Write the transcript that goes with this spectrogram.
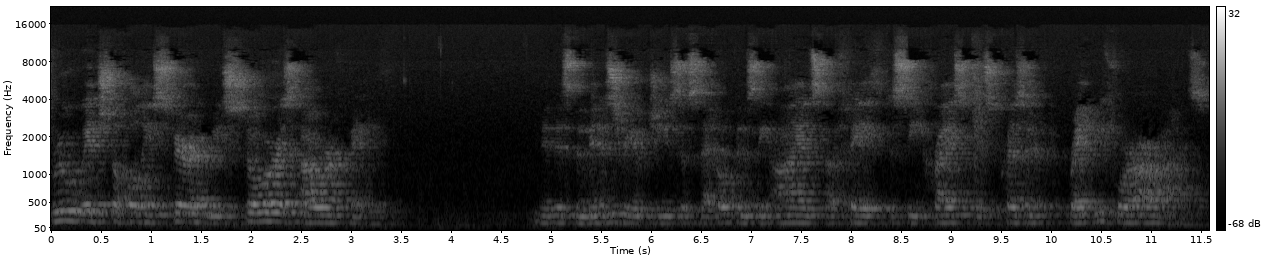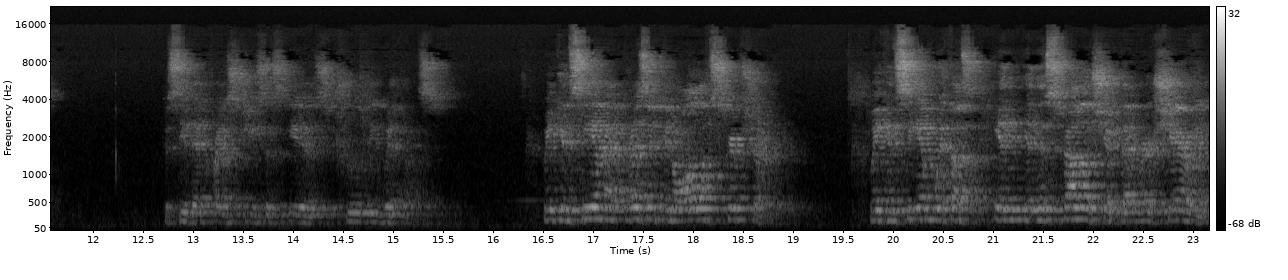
through which the Holy Spirit restores our faith. It is the ministry of Jesus that opens the eyes of faith to see Christ is present right before our eyes. To see that Christ Jesus is truly with us. We can see him at present in all of Scripture. We can see him with us in, in this fellowship that we're sharing.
